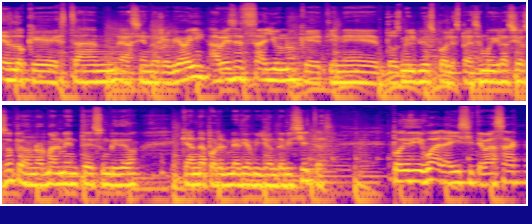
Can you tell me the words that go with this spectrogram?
es lo que están haciendo review ahí. A veces hay uno que tiene 2000 views porque les parece muy gracioso, pero normalmente es un video que anda por el medio millón de visitas. Pues igual ahí si te vas a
